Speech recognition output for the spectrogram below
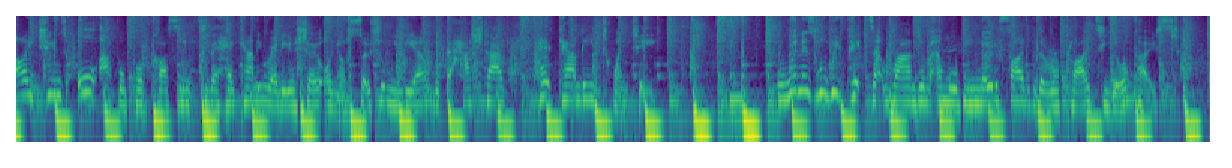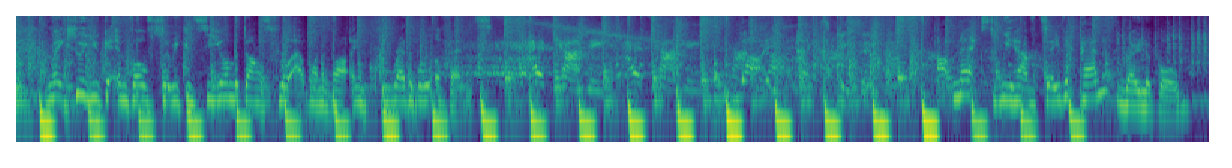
iTunes or Apple podcast link to the Hedkandi radio show on your social media with the hashtag Hedkandi20. Winners will be picked at random and will be notified with a reply to your post. Make sure you get involved so we can see you on the dance floor at one of our incredible events. Hedkandi, Head Candy, live and exclusive. Up next, we have David Penn, Rollerball.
